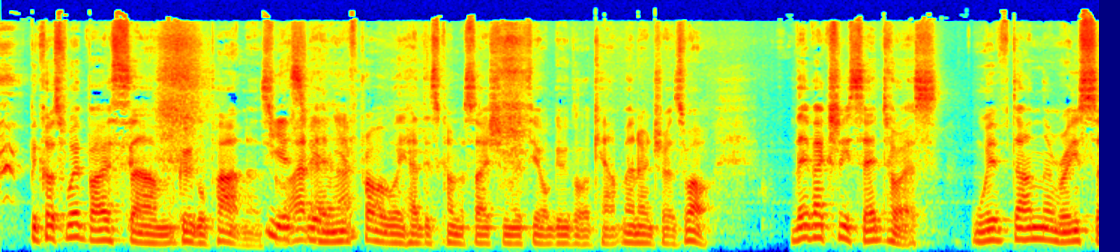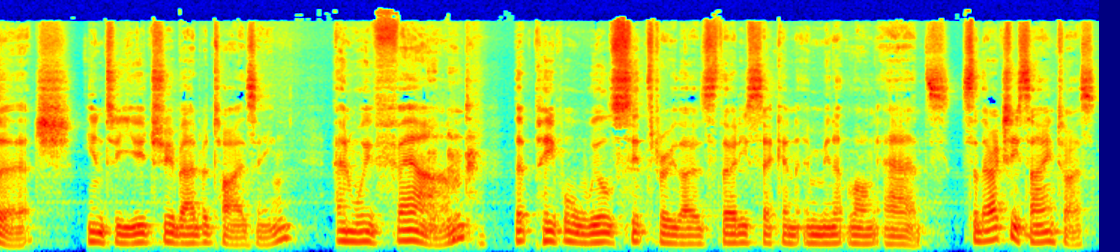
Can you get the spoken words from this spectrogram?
because we're both um, Google partners, Yes, right? we and are. you've probably had this conversation with your Google account manager as well. They've actually said to us, we've done the research into YouTube advertising and we've found that people will sit through those 30 second and minute long ads. So they're actually saying to us,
